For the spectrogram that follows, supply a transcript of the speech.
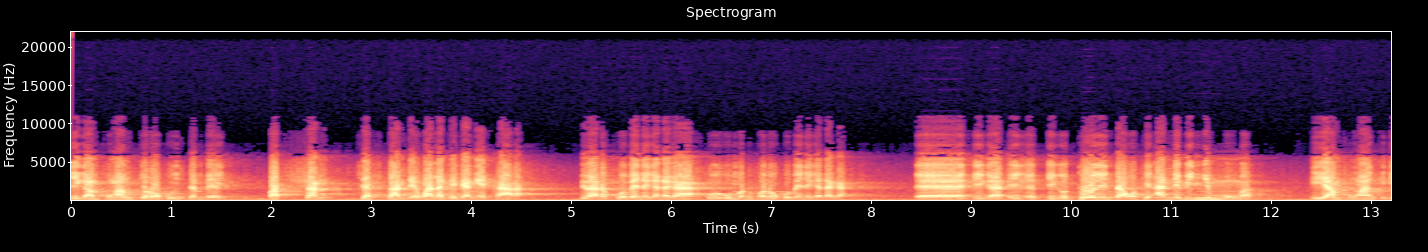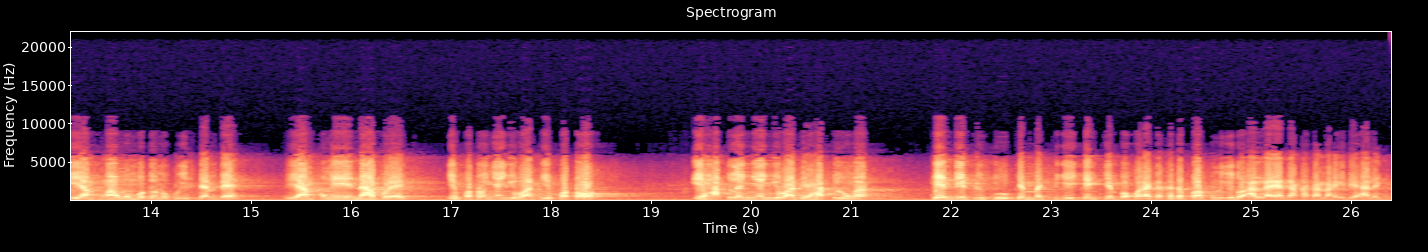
igam pungang coro ku istembe batshan jeftande wala ga jange kara bi wana ko be ne ga daga ko umma to fono ko be ne ga daga eh iga iga tolin ta ko ti annabi nyimmunga. Yampunga yampunga ngomboto no ku istembe yampunga nabre. I foto nya nyuranti foto. I hakla nya nyuranti haklunga. Kendi fi su kemma sigi ken kemba ko raga kata partu ido alla ya ga kata ndax idi halaji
